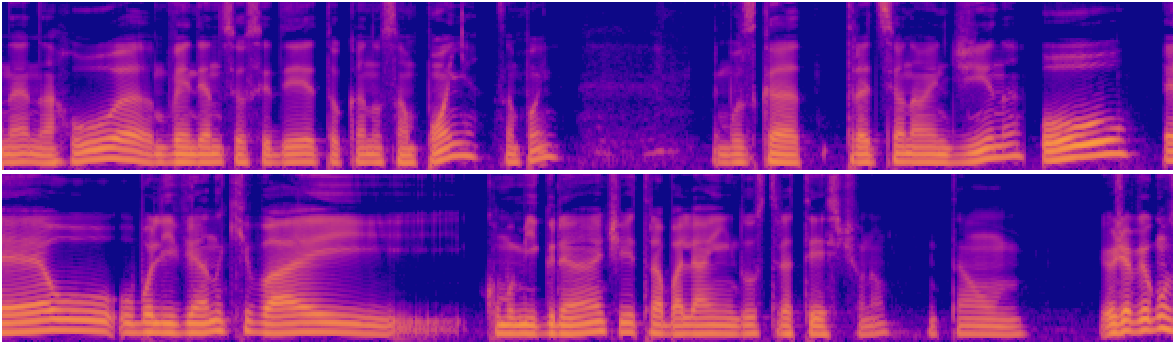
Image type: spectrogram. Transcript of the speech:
né, na rua, vendendo seu CD, tocando samponha. Samponha? Música tradicional andina. Ou é o, o boliviano que vai, como migrante, trabalhar em indústria têxtil, não? Então, eu já vi alguns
